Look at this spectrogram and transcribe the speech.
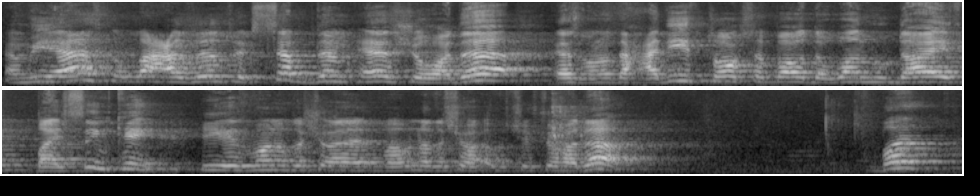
And we ask Allah Azza to accept them as shuhada, as one of the hadith talks about the one who dies by sinking. He is one of the shuhada. Uh, one of the shuhada. But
